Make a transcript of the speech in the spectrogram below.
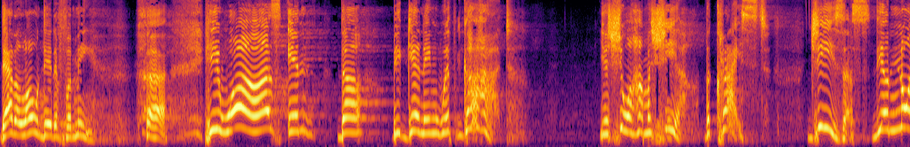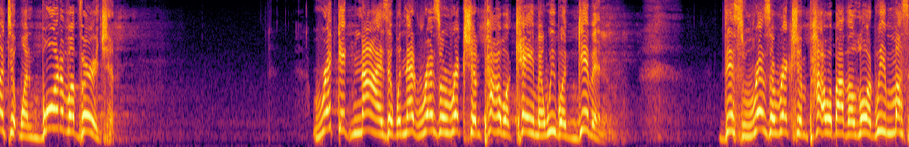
That alone did it for me. he was in the beginning with God. Yeshua HaMashiach, the Christ, Jesus, the anointed one, born of a virgin. Recognize that when that resurrection power came and we were given this resurrection power by the Lord, we must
